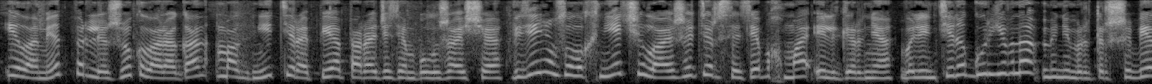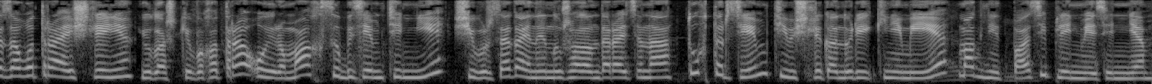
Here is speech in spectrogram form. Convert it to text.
иламет пірлежу калараган магнит терапия параджезем бұлжайшы. Везень узылықне чилайшы терсезе бұқма элгерне. Валентина Гурьевна мүнемірдіршібе заводра ішлене. Юлашки вғытра ойрымақ сыбызем тенне, шивырса гайны нужаландарадина. Тухтырзем тивішліға нури кинемее магнит пази пленмезенне.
